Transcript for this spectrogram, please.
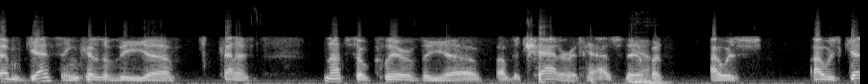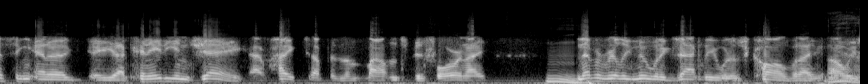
am guessing because of the uh, kind of not so clear of the uh, of the chatter it has there, Yeah. but I was I was guessing at a, a, uh Canadian jay. I've hiked up in the mountains before, and I Hmm. never really knew what exactly what it was called, but I always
